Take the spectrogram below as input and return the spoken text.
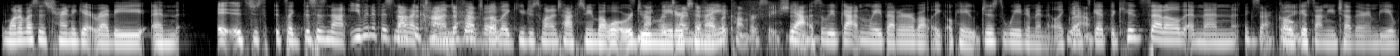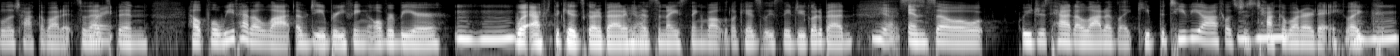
one of us is trying to get ready and it, it's just it's like this is not even if it's, It's not not, a conflict, a- but like you just want to talk to me about what we're doing later time to have a tonight. conversation. Yeah, so we've gotten way better about like, okay, just wait a minute. Like Yeah. let's get the kids settled and then exactly. focus on each other and be able to talk about it. So that's Right. been helpful. We've had a lot of debriefing over beer Mm-hmm. after the kids go to bed. I mean, Yeah. that's the nice thing about little kids. At least they do go to bed. Yes. And so we just had a lot of like, keep the TV off. Let's just talk Mhm. about our day. Like, Mhm.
